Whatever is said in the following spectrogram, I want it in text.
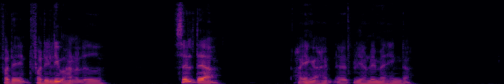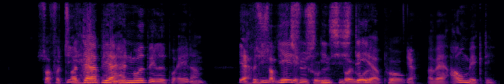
for det, for det liv, han har levet. Selv der hænger han, øh, bliver han ved med at hænge der. Så fordi og der bliver han modbilledet på Adam. ja, Fordi som Jesus insisterer på Ja. at være afmægtig.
